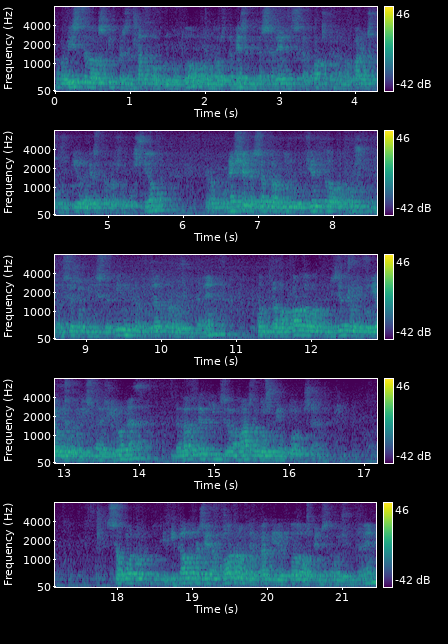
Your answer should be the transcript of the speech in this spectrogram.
a la vista de l'escrit presentat pel promotor, com dels demés antecedents que consten en la part expositiva d'aquesta resolució, reconèixer que s'ha perdut l'objecte del recurs contenciós administratiu interposat per l'Ajuntament contra l'acord de la Comissió Territorial d'Urbanisme de Girona de data 15 de març de 2012. Segon, notificar el present acord al decret director de la defensa de l'Ajuntament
